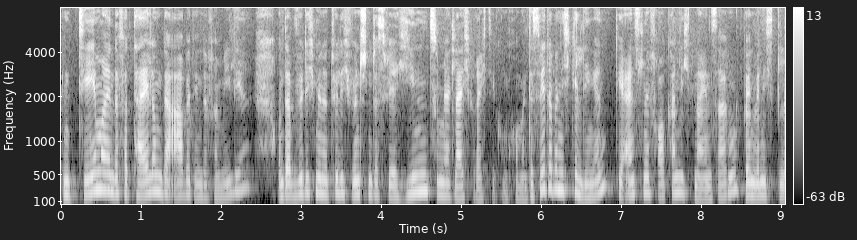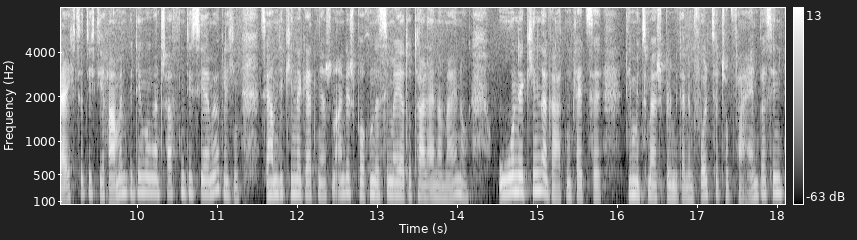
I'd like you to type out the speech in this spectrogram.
ein Thema in der Verteilung der Arbeit in der Familie. Und da würde ich mir natürlich wünschen, dass wir hin zu mehr Gleichberechtigung kommen. Das wird aber nicht gelingen. Die einzelne Frau kann nicht Nein sagen, wenn wir nicht gleichzeitig die Rahmenbedingungen schaffen, die sie ermöglichen. Sie haben die Kindergärten ja schon angesprochen, da sind wir ja total einer Meinung. Ohne Kindergartenplätze, die mit zum Beispiel mit einem Vollzeitjob vereinbar sind,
